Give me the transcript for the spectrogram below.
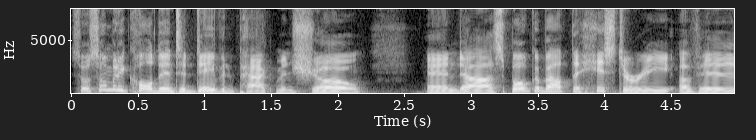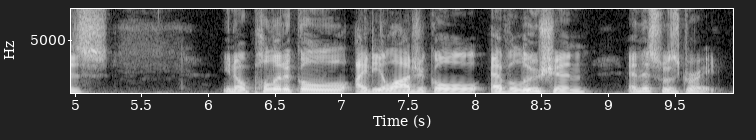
So somebody called into David Pakman's show and uh, spoke about the history of his, you know, political ideological evolution, and this was great.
